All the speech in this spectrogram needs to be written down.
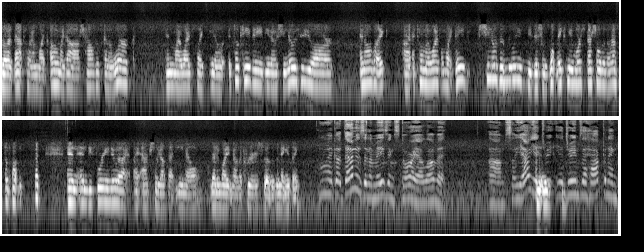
So at that point, I'm like, "Oh my gosh, how's this going to work?" And my wife's like, "You know, it's okay, babe. You know, she knows who you are." And I was like, I, I told my wife, I'm like, "Babe, she knows a million musicians. What makes me more special than the rest of them?" and and before you knew it, I, I actually got that email that invited me on the cruise. So it was amazing. Oh my God, that is an amazing story. I love it. Um, so yeah, your, dre- your dreams are happening,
